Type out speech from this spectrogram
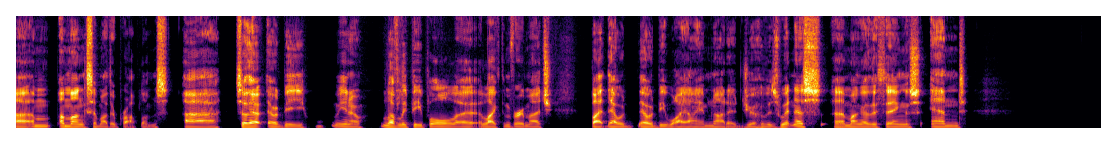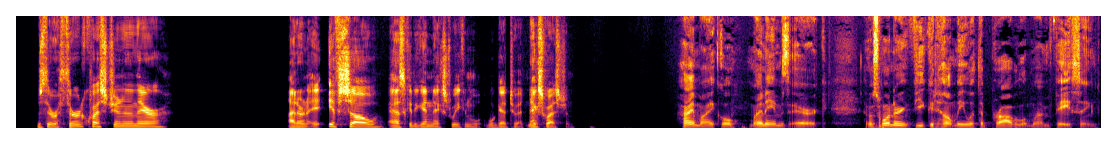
uh, among some other problems. Uh, so that that would be you know lovely people. Uh, I like them very much, but that would that would be why I am not a Jehovah's Witness, among other things. And was there a third question in there? I don't know. If so, ask it again next week, and we'll, we'll get to it. Next question. Hi, Michael. My name is Eric. I was wondering if you could help me with a problem I'm facing.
